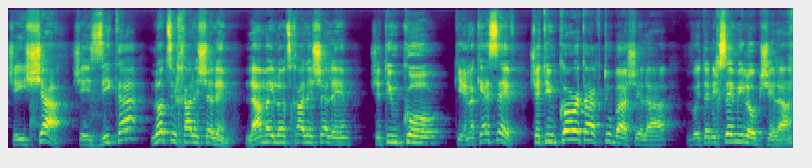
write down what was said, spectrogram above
שאישה שהזיקה לא צריכה לשלם. למה היא לא צריכה לשלם? שתמכור, כי אין לה כסף, שתמכור את הכתובה שלה ואת הנכסי מילוג שלה,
